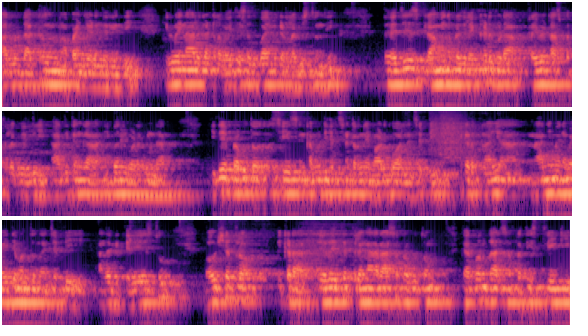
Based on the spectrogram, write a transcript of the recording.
ఆరుగురు డాక్టర్లను అపాయింట్ చేయడం జరిగింది. ఇరవై నాలుగు గంటల వైద్య సదుపాయం ఇక్కడ లభిస్తుంది. దయచేసి గ్రామీణ ప్రజలు ఎక్కడ కూడా ప్రైవేట్ ఆసుపత్రులకు వెళ్ళి ఆర్థికంగా ఇబ్బందులు పడకుండా ఇదే ప్రభుత్వ సిఎస్సి కమ్యూనిటీ హెల్త్ సెంటర్నే వాడుకోవాలని చెప్పి ఇక్కడ నాణ్య నాణ్యమైన వైద్యం ఉంటుందని చెప్పి అందరికీ తెలియజేస్తూ భవిష్యత్తులో ఇక్కడ ఏదైతే తెలంగాణ రాష్ట్ర ప్రభుత్వం గర్భం దాల్చిన ప్రతి స్త్రీకి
